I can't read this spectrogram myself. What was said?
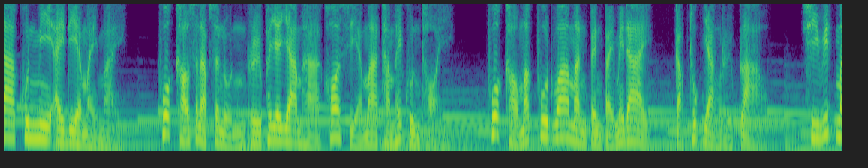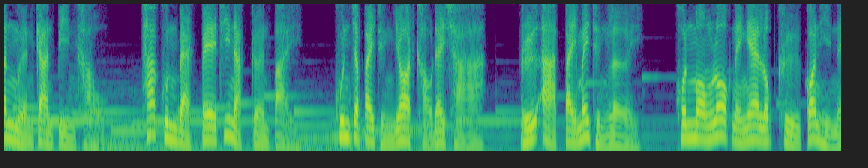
ลาคุณมีไอเดียใหม่ๆ พวกเขาสนับสนุนหรือพยายามหาข้อเสียมาทำให้คุณถอย พวกเขามักพูดว่ามันเป็นไปไม่ได้กับทุกอย่างหรือเปล่า ชีวิตมันเหมือนการปีนเขา ถ้าคุณแบกเป้ที่หนักเกินไป คุณจะไปถึงยอดเขาได้ช้า หรืออาจไปไม่ถึงเลย คนมองโลกในแง่ลบคือก้อนหินใน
